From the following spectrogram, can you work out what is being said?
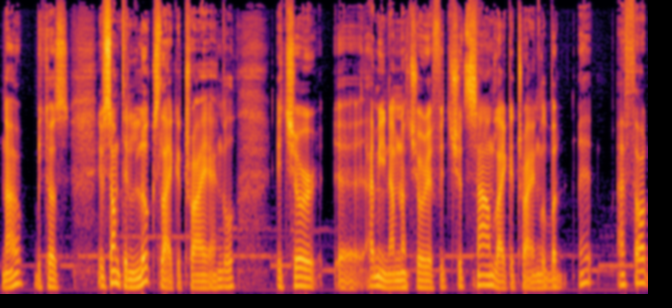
No, because if something looks like a triangle, it sure. Uh, I mean, I'm not sure if it should sound like a triangle, but uh, I thought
